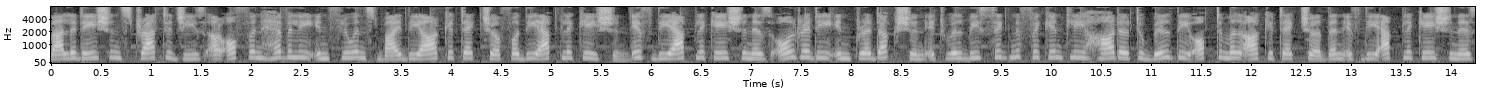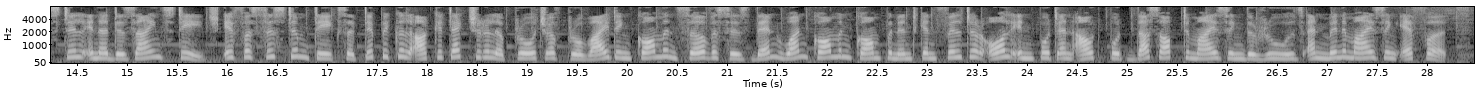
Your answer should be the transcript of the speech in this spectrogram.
validation strategies are often heavily influenced by the architecture for the application. If the application is already in production it will be significantly harder to build the optimal architecture than if the application is still in a design stage. If a system takes a typical architectural approach of providing common services then one common component can filter all input input and output thus optimizing the rules and minimizing efforts.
